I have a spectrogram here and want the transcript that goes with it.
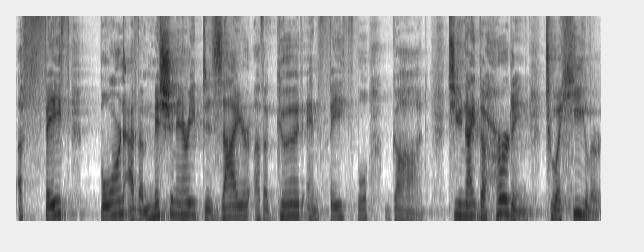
A faith born out of a missionary desire of a good and faithful God to unite the hurting to a healer,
